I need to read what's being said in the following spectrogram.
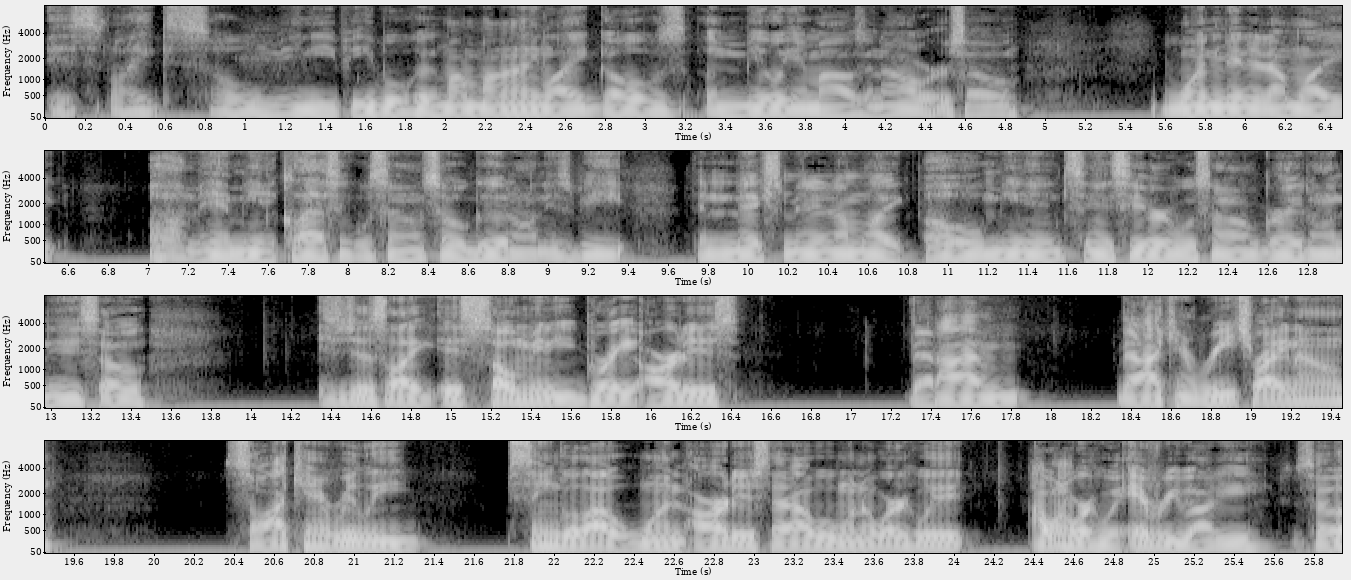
it's like so many people because my mind like goes a million miles an hour. So one minute I'm like, oh man, me and Classic will sound so good on this beat. Then the next minute I'm like, oh, me and Sincere will sound great on this. So it's just like it's so many great artists that I'm that I can reach right now. So I can't really single out one artist that I would want to work with. I want to work with everybody. So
